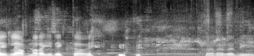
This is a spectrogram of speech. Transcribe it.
দেখলে আপনার আগে দেখতে হবে? সারাটা দিন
